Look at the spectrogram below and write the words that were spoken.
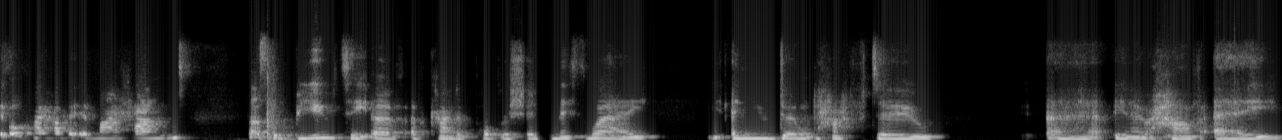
it up. I have it in my hand. That's the beauty of of kind of publishing in this way, and you don't have to, uh, you know, have a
